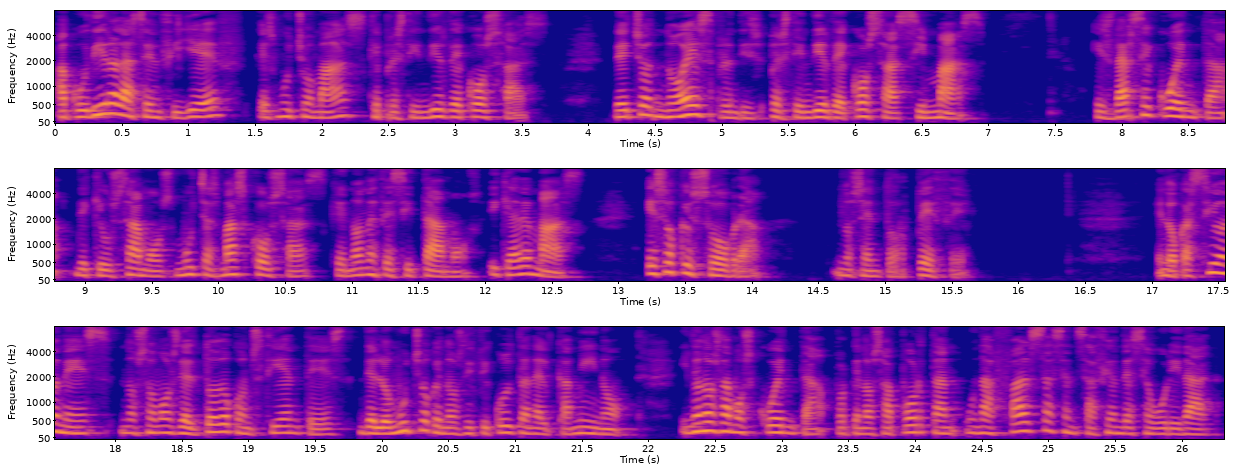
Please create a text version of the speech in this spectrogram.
Acudir a la sencillez es mucho más que prescindir de cosas. De hecho, no es prescindir de cosas sin más, es darse cuenta de que usamos muchas más cosas que no necesitamos y que además eso que sobra nos entorpece. En ocasiones no somos del todo conscientes de lo mucho que nos dificulta en el camino y no nos damos cuenta porque nos aportan una falsa sensación de seguridad.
